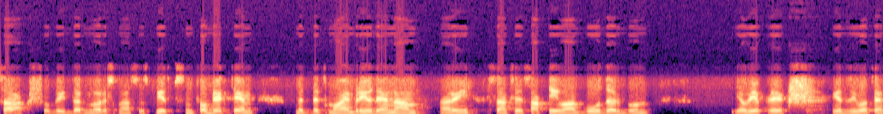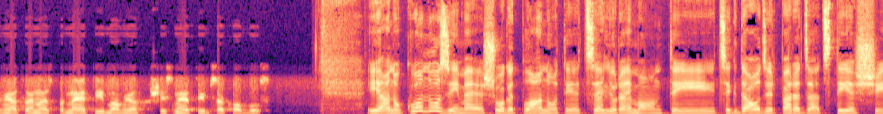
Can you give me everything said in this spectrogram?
sāk, šobrīd darbi norisinās uz 15 objektiem, bet pēc māja brīvdienām arī sāksies aktīvāk būvdarbi. Jau iepriekš iedzīvotājiem jāatvainojas par nērtībām, jo šīs nērtības atkal būs. Jā, nu, ko nozīmē šogad plānotie ceļu remonti? Cik daudz ir paredzēts tieši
